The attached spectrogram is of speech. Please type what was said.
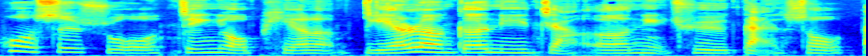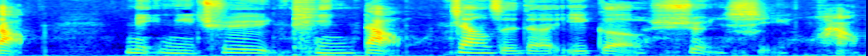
或是说经由别人别人跟你讲，而你去感受到，你你去听到这样子的一个讯息。好，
